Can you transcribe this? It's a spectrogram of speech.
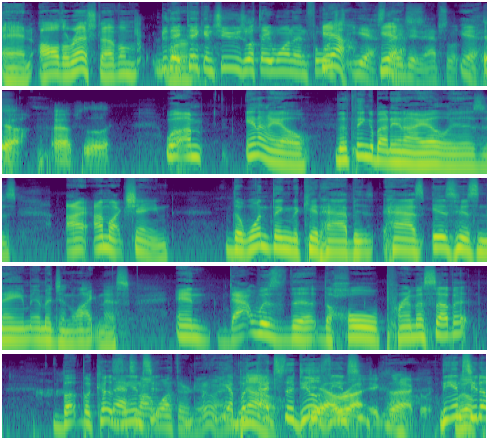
And all the rest of them. Do they pick and choose what they want to enforce? Yeah, Yes, yes. they do. Absolutely. Yeah. yeah, absolutely. Well, I'm NIL. The thing about NIL is, is I, I'm like Shane. The one thing the kid have is, has is his name, image, and likeness, and that was the the whole premise of it. But because That's the not what they're doing. Yeah, but No. that's the deal. Yeah, the NC right, exactly. The We'll NCAA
